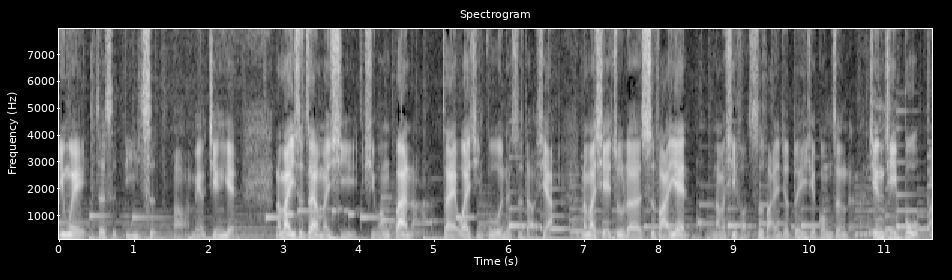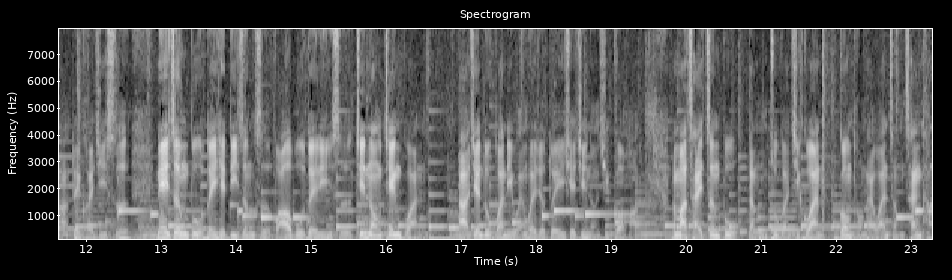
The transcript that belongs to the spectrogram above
因为这是第一次啊，没有经验。那么于是，在我们洗洗房办啊，在外籍顾问的指导下，那么协助了司法院。那么司法司法院就对一些公证人，经济部啊对会计师，内政部对一些地政师，法务部对律师，金融监管啊监督管理委员会就对一些金融机构哈，那么财政部等主管机关共同来完成参考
